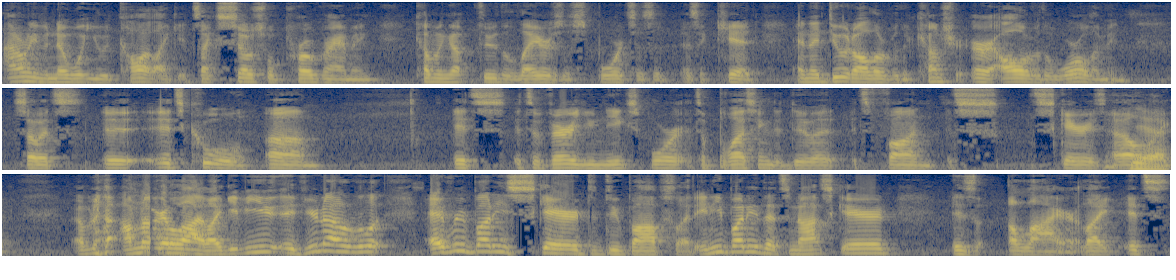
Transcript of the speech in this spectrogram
I don't even know what you would call it. Like it's like social programming coming up through the layers of sports as a as a kid, and they do it all over the country or all over the world. I mean, so it's it, it's cool. Um, it's it's a very unique sport. It's a blessing to do it. It's fun. It's, scary as hell. Yeah. Like I'm not, I'm not gonna lie. Like if you if you're not a little, everybody's scared to do bobsled. Anybody that's not scared is a liar. Like it's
